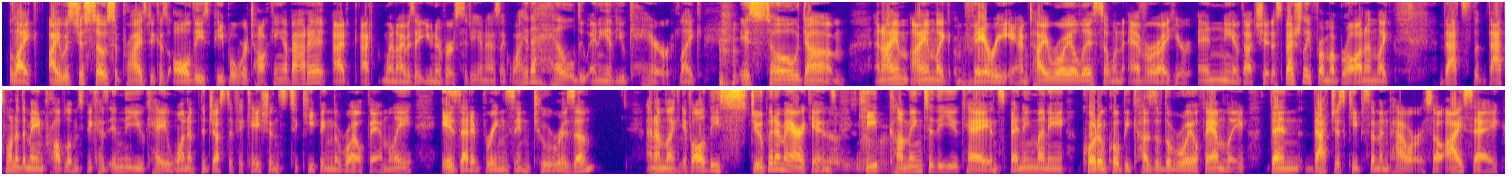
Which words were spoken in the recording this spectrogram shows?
Like I was just so surprised because all these people were talking about it at, at when I was at university and I was like, why the hell do any of you care? Like is so dumb. And I am I am like very anti-royalist, so whenever I hear any of that shit, especially from abroad, I'm like that's the that's one of the main problems because in the UK one of the justifications to keeping the royal family is that it brings in tourism. And I'm like, if all these stupid Americans that keep one. coming to the UK and spending money, quote unquote, because of the royal family, then that just keeps them in power. So I say,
